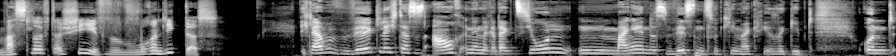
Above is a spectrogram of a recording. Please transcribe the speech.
Was läuft da schief? Woran liegt das? Ich glaube wirklich, dass es auch in den Redaktionen ein mangelndes Wissen zur Klimakrise gibt. Und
